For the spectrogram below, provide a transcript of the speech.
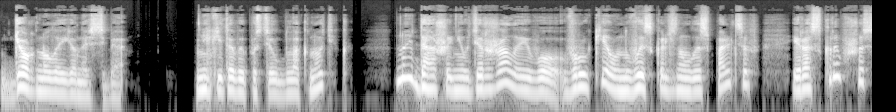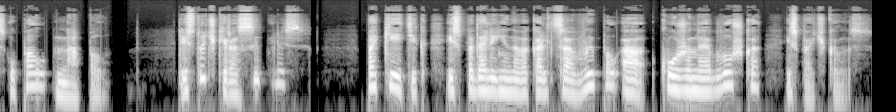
дернула ее на себя. Никита выпустил блокнотик, но и Даша не удержала его. В руке он выскользнул из пальцев и, раскрывшись, упал на пол. Листочки рассыпались, пакетик из-под Алининого кольца выпал, а кожаная обложка испачкалась.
